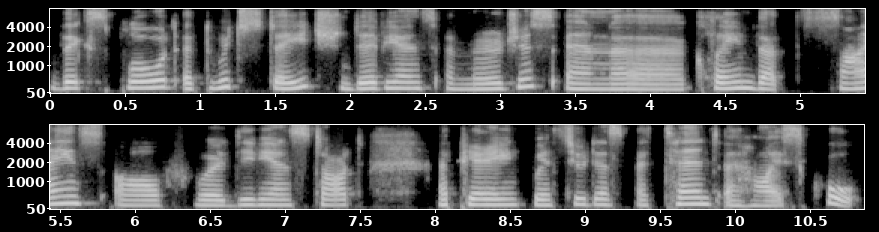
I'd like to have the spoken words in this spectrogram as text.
They explored at which stage deviance emerges and uh, claim that signs of where deviance start appearing when students attend a high school.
